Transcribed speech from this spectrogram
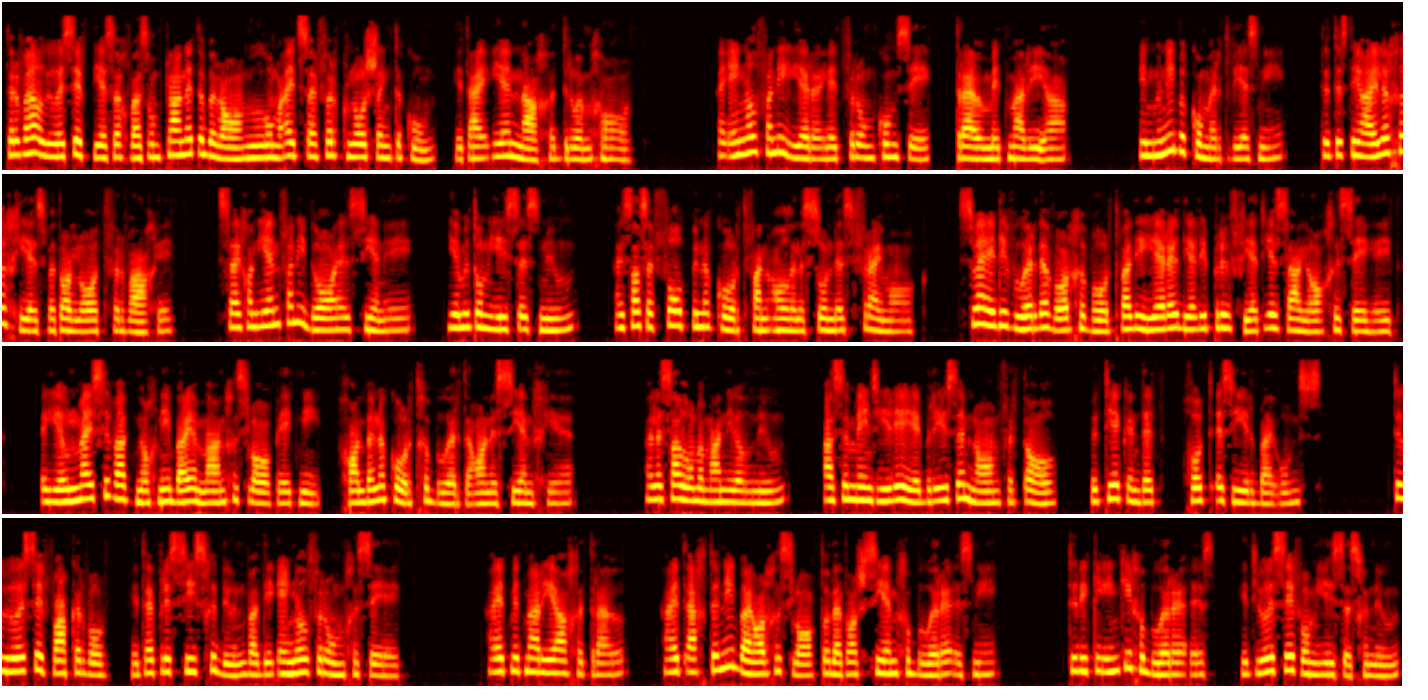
Terwijl Josef bezig was om plannen te beramen om uit zijn verknorsing te komen, het hij een nacht gedroom gehad. Een engel van die Heere het vir hom kom sê, trouw met Maria. En moet nie bekommerd wees nie, dit is die Heilige Gees wat haar laat verwaag het. Sy gaan een van die dae sien hee, jy moet om Jezus noem, hy sal sy volk binnenkort van al hulle sondes vrymaak. So het die woorde waar geword wat die Heere dier die profeet Jesaja gesê het, een jong meisje wat nog niet bij een man geslaap het nie, gaan binnenkort geboorte aan een sien gee. Hulle sal om een maniel noem, as een mens hier die Hebreese naam vertaal, betekent dit, God is hier bij ons. Toe Josef wakker word, het hy precies gedaan wat die engel vir hom gesê het. Hy het met Maria getrouw, hij het echter niet bij haar geslaap totdat haar sien geboren is nie. Toe die kindje geboren is, het Josef om Jezus genoemd.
